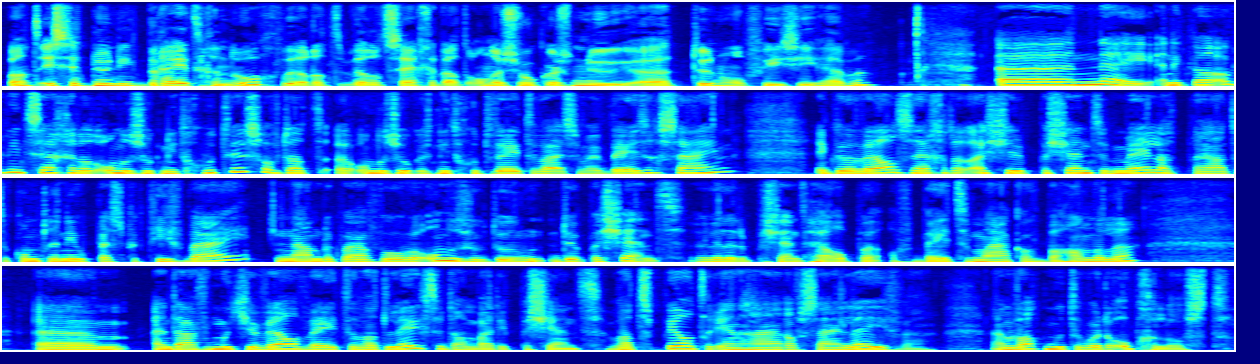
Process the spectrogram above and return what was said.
Want is het nu niet breed genoeg? Wil dat, wil dat zeggen dat onderzoekers nu uh, tunnelvisie hebben? Uh, nee, en ik wil ook niet zeggen dat onderzoek niet goed is... of dat uh, onderzoekers niet goed weten waar ze mee bezig zijn. Ik wil wel zeggen dat als je patiënten mee laat praten... komt er een nieuw perspectief bij. Namelijk waarvoor we onderzoek doen, de patiënt. We willen de patiënt helpen of beter maken of behandelen. Um, en daarvoor moet je wel weten, wat leeft er dan bij die patiënt? Wat speelt er in haar of zijn leven? En wat moet er worden opgelost?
